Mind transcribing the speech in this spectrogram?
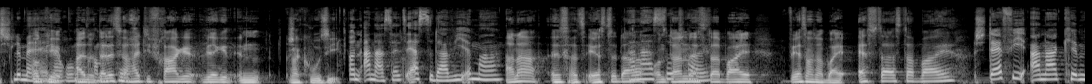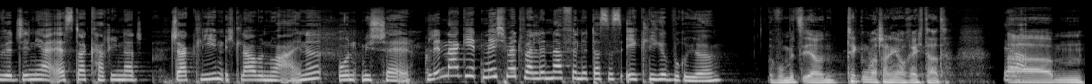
schlimme Okay, Erinnerungen. also dann ist ja halt die Frage, wer geht in Jacuzzi? Und Anna ist als Erste da, wie immer. Anna ist als Erste da Anna ist und so dann toll. ist dabei, wer ist noch dabei? Esther ist dabei. Steffi, Anna, Kim, Virginia, Esther, Karina, Jacqueline, ich glaube nur eine und Michelle. Linda geht nicht mit, weil Linda findet, das ist eklige Brühe. Womit sie ihren Ticken wahrscheinlich auch recht hat. Ja. Ähm,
